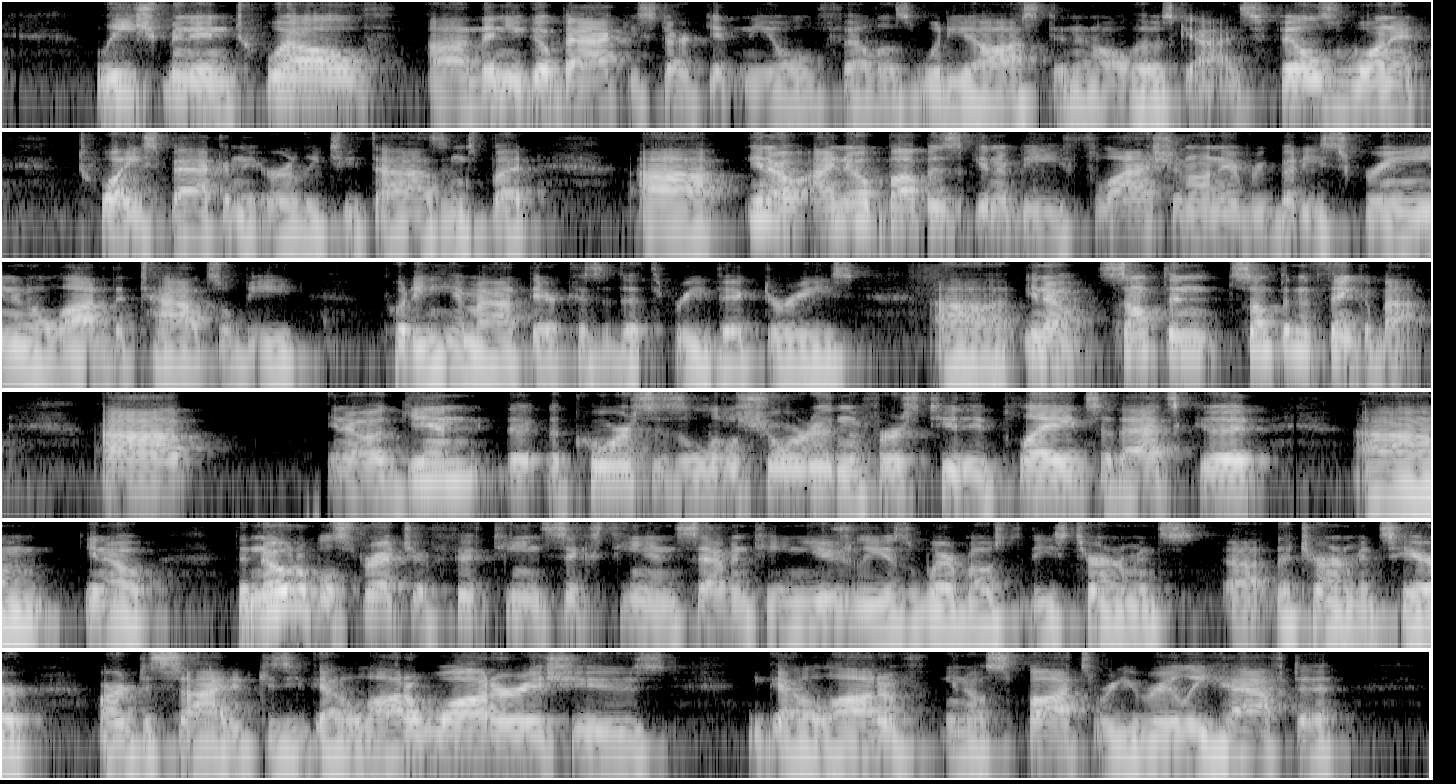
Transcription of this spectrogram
Leishman in 12. Uh, and then you go back, you start getting the old fellows, Woody Austin and all those guys. Phil's won it twice back in the early 2000s, but uh, you know, I know Bubba's going to be flashing on everybody's screen, and a lot of the touts will be putting him out there because of the three victories. Uh, you know, something something to think about. Uh, you know, again, the, the course is a little shorter than the first two they played, so that's good. Um, you know, the notable stretch of 15, 16, and 17 usually is where most of these tournaments, uh, the tournaments here, are decided because you've got a lot of water issues. You got a lot of you know spots where you really have to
